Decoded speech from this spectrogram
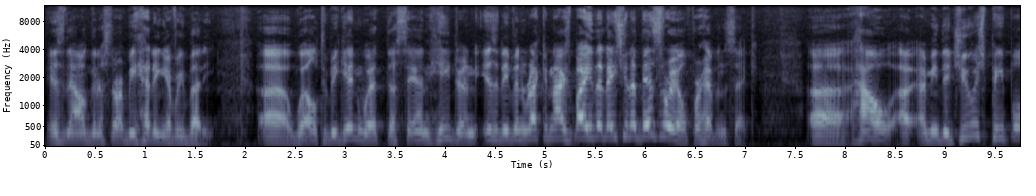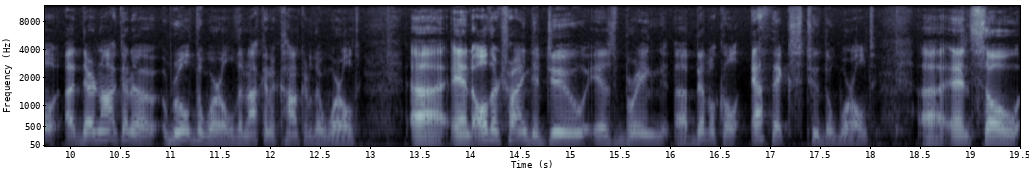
is now going to start beheading everybody. Uh, well, to begin with, the Sanhedrin isn't even recognized by the nation of Israel, for heaven's sake. Uh, how, uh, I mean, the Jewish people, uh, they're not going to rule the world, they're not going to conquer the world. Uh, and all they're trying to do is bring uh, biblical ethics to the world. And so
